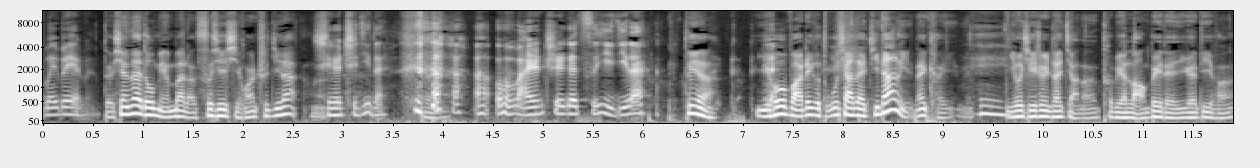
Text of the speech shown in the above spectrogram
违背了，对，现在都明白了，慈禧喜欢吃鸡蛋。啊吃吃鸡蛋啊！我们晚上吃个慈禧鸡蛋。对呀、以后把这个毒下在鸡蛋里，那可以。嗯尤其是他讲的特别狼狈的一个地方，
